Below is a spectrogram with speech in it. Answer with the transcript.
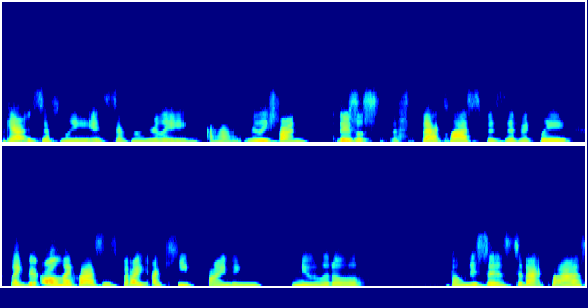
Yeah, it's definitely it's definitely really uh, really fun there's that class specifically Like they're all my classes, but I, I keep finding new little bonuses to that class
